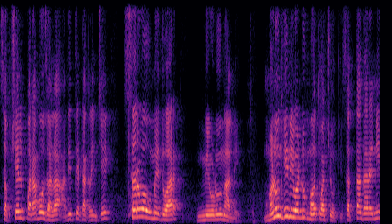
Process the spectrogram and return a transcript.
सपशेल पराभव झाला. आदित्य ठाकरेंचे सर्व उमेदवार निवडून आले. म्हणून ही निवडणूक महत्त्वाची होती. सत्ताधाऱ्यांनी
